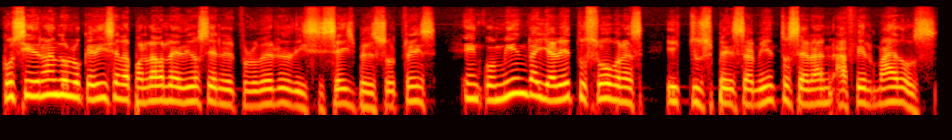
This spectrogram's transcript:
Considerando lo que dice la palabra de Dios en el Proverbio 16, verso 3, encomienda y ve tus obras y tus pensamientos serán afirmados.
